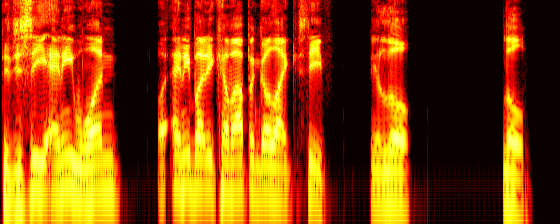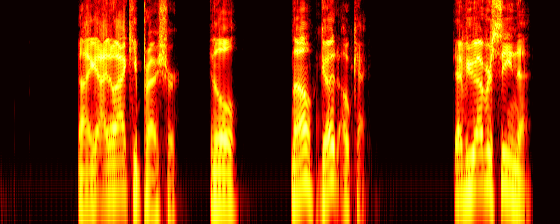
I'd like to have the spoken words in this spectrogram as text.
did you see anyone, anybody come up and go like, Steve, you a little, little, I, I know acupressure, a little, no, good, okay. Have you ever seen that?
